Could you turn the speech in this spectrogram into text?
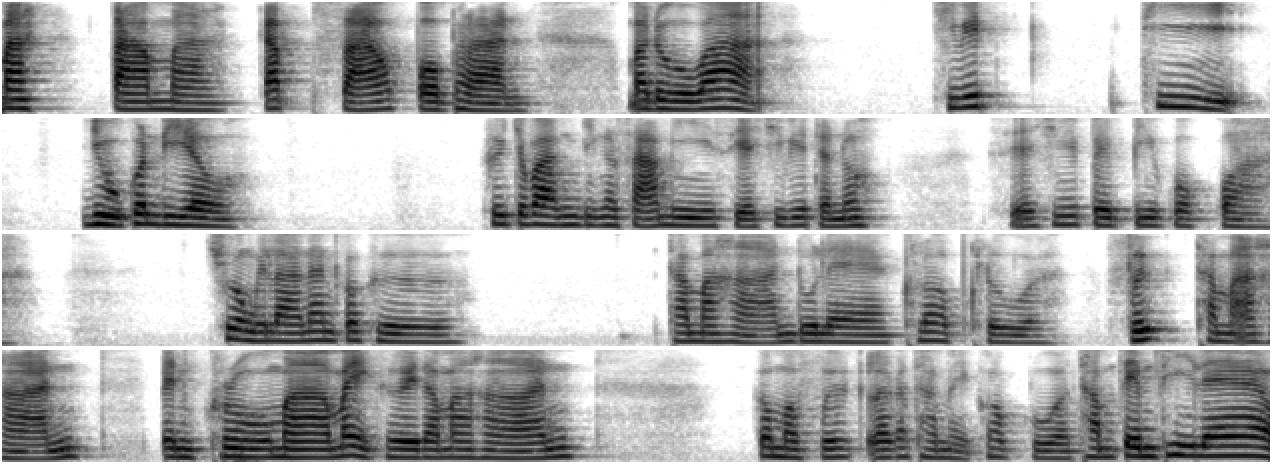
มาตามมากับสาวโปรพราน มาดูว่าชีวิตที่อยู่คนเดียว คือจะวางจริงกับสามีเสียชีวิตอะเนาะ เสียชีวิตไปปีกว่าๆช่วงเวลานั่นก็คือทำอาหารดูแลครอบครัว ฝึกทำอาหาร เป็นครูมาไม่เคยทำอาหาร ก็มาฝึกแล้วก็ทำให้ครอบครัวทำเต็มที่แล้ว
